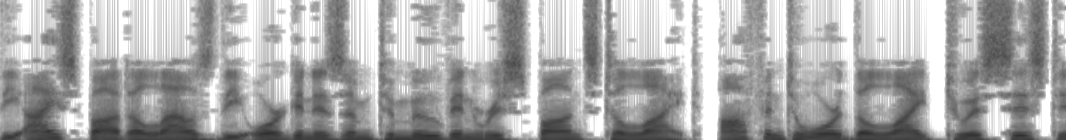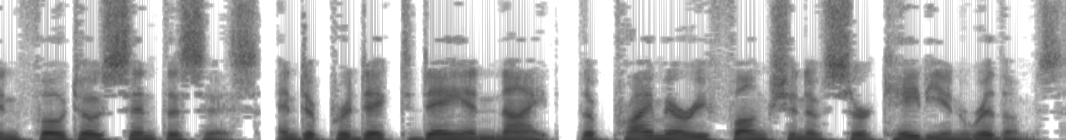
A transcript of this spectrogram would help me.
the eyespot allows the organism to move in response to light, often toward the light to assist in photosynthesis, and to predict day and night, the primary function of circadian rhythms.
